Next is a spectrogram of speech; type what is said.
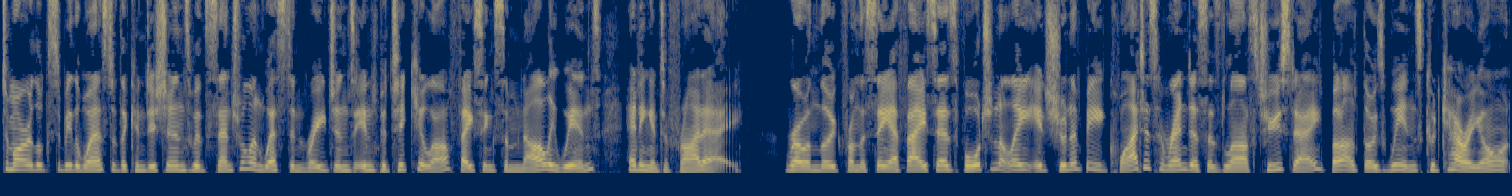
Tomorrow looks to be the worst of the conditions, with central and western regions in particular facing some gnarly winds heading into Friday. Rowan Luke from the CFA says fortunately it shouldn't be quite as horrendous as last Tuesday, but those winds could carry on.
